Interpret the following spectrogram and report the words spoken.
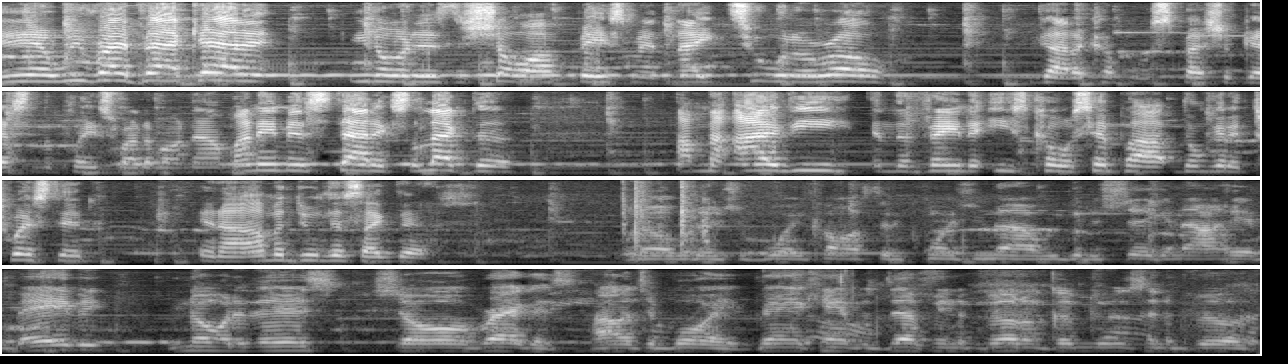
Yeah, we right back at it. You know it is, the show off basement, night two in a row. We got a couple of special guests in the place right about now. My name is Statik Selektah. I'm the Ivy in the vein of East Coast hip hop. Don't get it twisted. And uh, I'm gonna do this like this. What up, what is your boy Cons to the Coins? You know how we get it shaking out here, baby. You know what it is. Show off records. Holla at your boy. Bandcamp is definitely in the building. Good music in the building.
